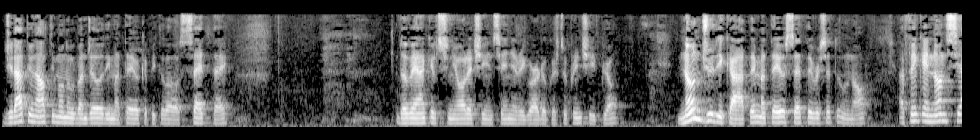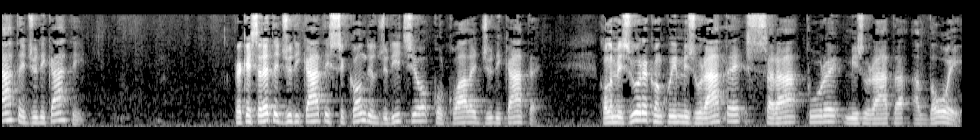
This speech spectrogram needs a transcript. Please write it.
Girate un attimo nel Vangelo di Matteo capitolo 7 dove anche il Signore ci insegna riguardo questo principio. Non giudicate, Matteo 7, versetto 1, affinché non siate giudicati, perché sarete giudicati secondo il giudizio col quale giudicate. Con la misura con cui misurate sarà pure misurata a voi.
